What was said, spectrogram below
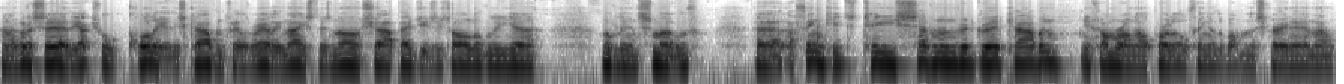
And I've got to say, the actual quality of this carbon feels really nice. There's no sharp edges. It's all lovely, uh, lovely and smooth. Uh, I think it's T700 grade carbon. If I'm wrong, I'll put a little thing at the bottom of the screen here now.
